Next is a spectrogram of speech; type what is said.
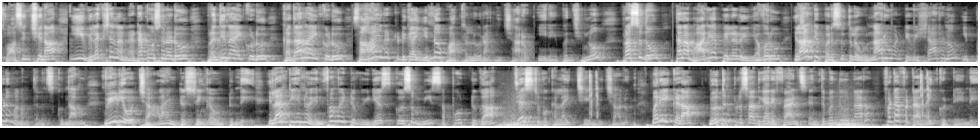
శ్వాసించిన ఈ విలక్షణ నటభూషణుడు ప్రతినాయకుడు కథానాయకుడు సహాయ నటుడిగా ఎన్నో పాత్రలు రాణించారు. ఈ నేపథ్యంలో ప్రస్తుతం తన భార్య పిల్లలు ఎవరు ఇలాంటి పరిస్థితుల్లో ఉన్నారు వంటి విషయాలను ఇప్పుడు మనం తెలుసుకుందాం. వీడియో చాలా ఇంట్రెస్టింగ్గా ఉంటుంది. ఇలాంటి ఎన్నో ఇన్ఫర్మేటివ్ వీడియోస్ కోసం మీ సపోర్టుగా జస్ట్ ఒక లైక్ చేయండి చాలు. మరి ఇక్కడ నూతన్ ప్రసాద్ గారి ఫ్యాన్స్ ఎంతమంది ఉన్నారో ఫటాఫటా లైక్ కొట్టేయండి.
